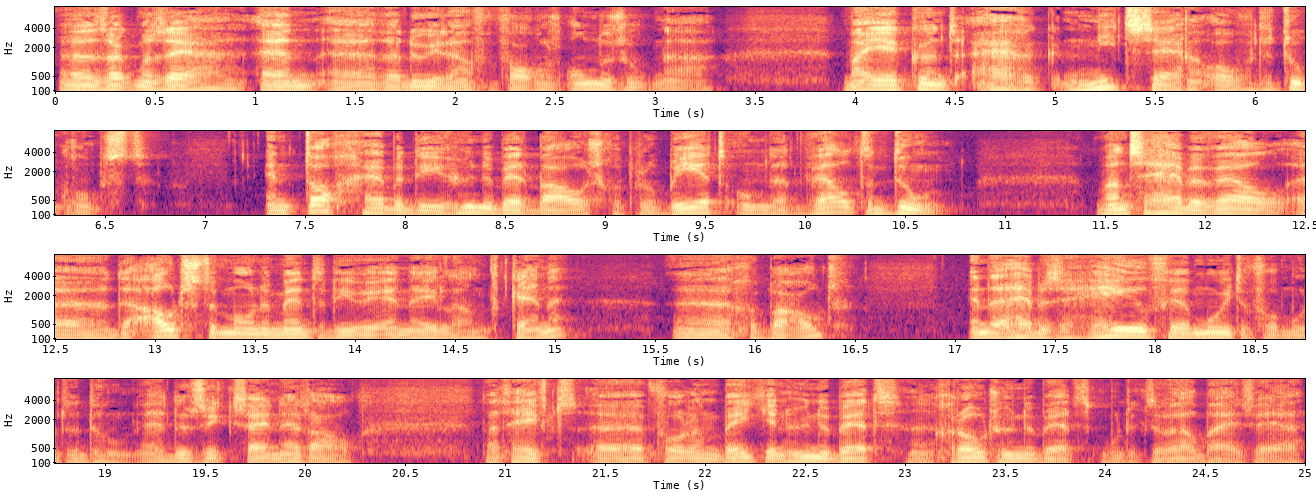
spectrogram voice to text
uh, zou ik maar zeggen. En uh, daar doe je dan vervolgens onderzoek naar. Maar je kunt eigenlijk niets zeggen over de toekomst. En toch hebben die Hunebedbouwers geprobeerd om dat wel te doen. Want ze hebben wel uh, de oudste monumenten die we in Nederland kennen gebouwd. En daar hebben ze heel veel moeite voor moeten doen. Hè. Dus ik zei net al, dat heeft uh, voor een beetje een hunebed, een groot hunebed moet ik er wel bij zeggen,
